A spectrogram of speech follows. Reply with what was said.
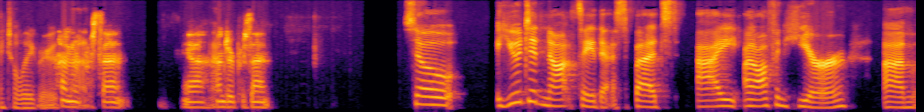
I totally agree with 100%. That. Yeah, 100%. So you did not say this, but I I often hear um,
